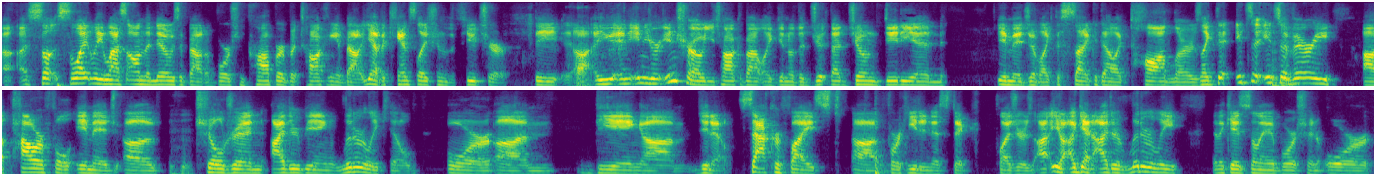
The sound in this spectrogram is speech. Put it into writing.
a, a sl- slightly less on the nose about abortion proper, but talking about yeah the cancellation of the future. The uh, you, and in your intro, you talk about like you know the that Joan Didion image of like the psychedelic toddlers. Like the, it's a it's a Mhm. very uh, powerful image of Mhm. children either being literally killed or um, being um, you know sacrificed uh, for hedonistic pleasures. Uh, you know, again, either literally in the case of something abortion or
